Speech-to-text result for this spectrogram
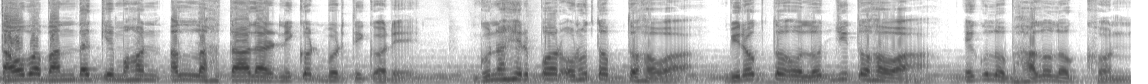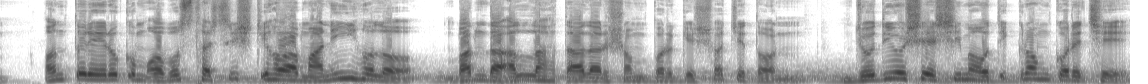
তাওবা বান্দাকে মহান আল্লাহ তালার নিকটবর্তী করে। গুনাহের পর অনুতপ্ত হওয়া, বিরক্ত ও লজ্জিত হওয়া, এগুলো ভালো লক্ষণ। অন্তরে এরকম অবস্থা সৃষ্টি হওয়া মানেই হল, বান্দা আল্লাহ তালার সম্পর্কে সচেতন। যদিও সে সীমা অতিক্রম করেছে,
